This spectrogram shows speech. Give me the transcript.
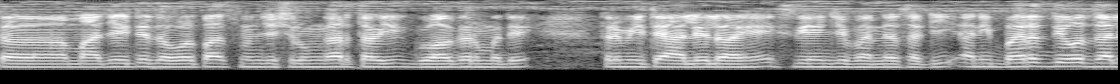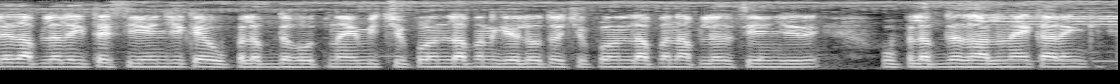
तर माझ्या इथे जवळपास म्हणजे शृंगारथळी गुहागरमध्ये तर मी इथे आलेलो आहे सी एन जी भरण्यासाठी. आणि बरेच दिवस झालेत आपल्याला इथे सी एन जी काही उपलब्ध होत नाही. मी चिपळूणला पण गेलो होतो. चिपळूणला पण आपल्याला सी एन जी उपलब्ध झालं नाही. कारण की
